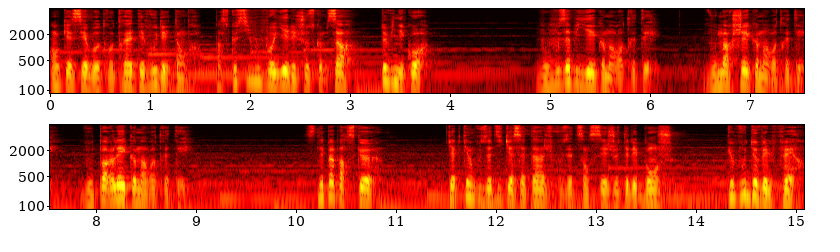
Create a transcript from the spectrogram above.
encaisser votre retraite et vous détendre. Parce que si vous voyez les choses comme ça, devinez quoi? Vous vous habillez comme un retraité. Vous marchez comme un retraité. Vous parlez comme un retraité. Ce n'est pas parce que quelqu'un vous a dit qu'à cet âge vous êtes censé jeter l'éponge que vous devez le faire.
